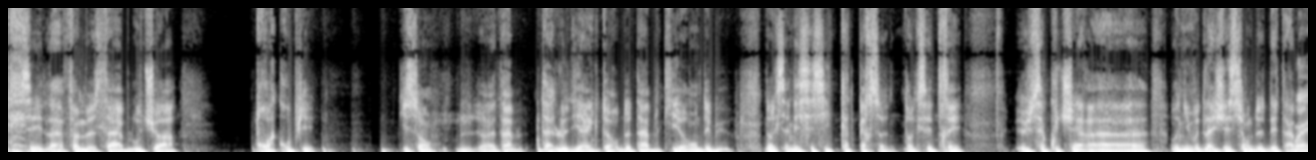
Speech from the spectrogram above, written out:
C'est la fameuse table où tu as trois croupiers qui sont de la table. Tu as le directeur de table qui est en début. Donc ça nécessite quatre personnes. Donc c'est très euh, ça coûte cher à- au niveau de la gestion de des tables. Ouais,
